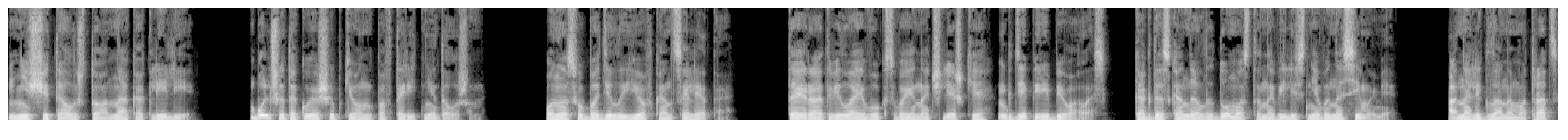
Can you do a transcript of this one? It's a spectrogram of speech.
Не считал, что она как Лили. Больше такой ошибки он повторить не должен. Он освободил ее в конце лета. Тайра отвела его к своей ночлежке, где перебивалась, когда скандалы дома становились невыносимыми. Она легла на матрац,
